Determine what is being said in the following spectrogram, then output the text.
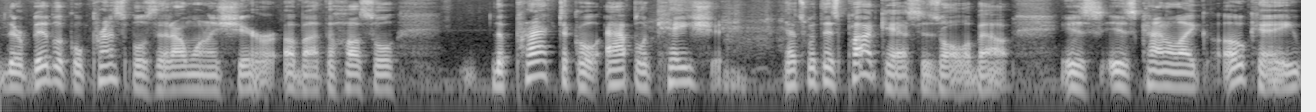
they're biblical principles that I want to share about the hustle, the practical application. That's what this podcast is all about. Is is kind of like okay,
